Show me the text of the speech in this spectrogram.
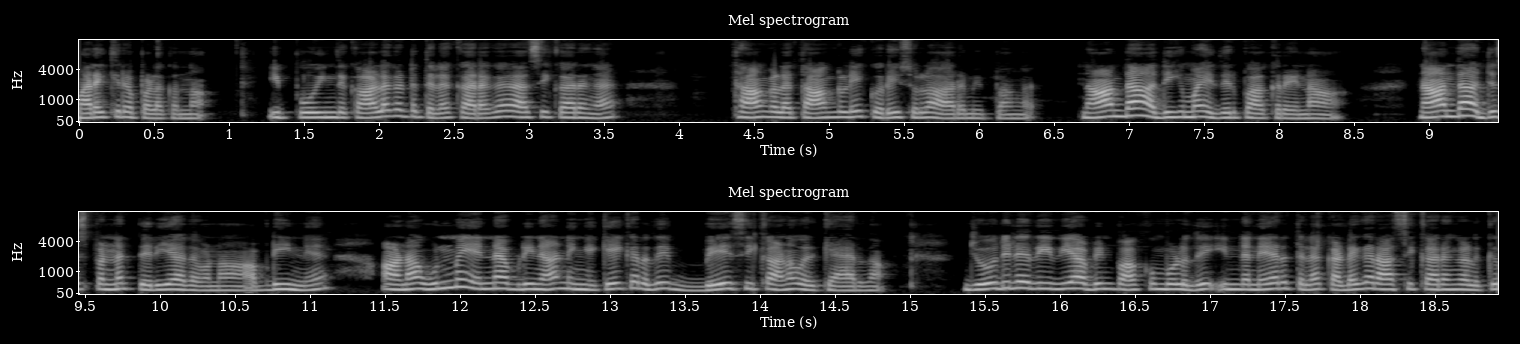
மறைக்கிற பழக்கம்தான். இப்போ இந்த காலகட்டத்தில் கரக ராசிக்காரங்க தாங்களை தாங்களே குறை சொல்ல ஆரம்பிப்பாங்க. நான் தான் அதிகமாக எதிர்பார்க்குறேனா? நான் தான் அட்ஜஸ்ட் பண்ண தெரியாதவனா? அப்படின்னு. ஆனால் உண்மை என்ன அப்படின்னா நீங்கள் கேட்குறது பேசிக்கான ஒரு கேர் தான். ஜோதிட ரீதியாக அப்படின்னு பார்க்கும் பொழுது இந்த நேரத்தில் கடக ராசிக்காரங்களுக்கு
